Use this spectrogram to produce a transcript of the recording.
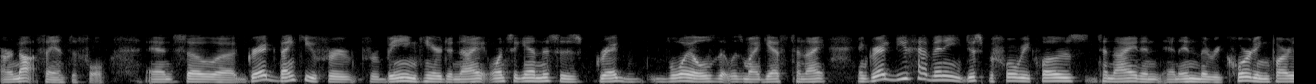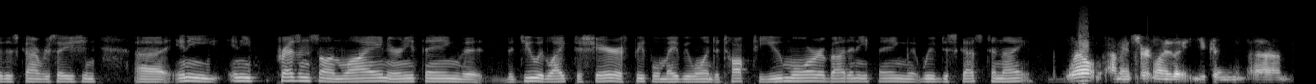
are not fanciful and so, uh, Greg, thank you for, for being here tonight. Once again, this is Greg Voiles that was my guest tonight. And Greg, do you have any just before we close tonight and, and in the recording part of this conversation, uh, any any presence online or anything that that you would like to share if people maybe wanted to talk to you more about anything that we've discussed tonight? Well, I mean, certainly you can um,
